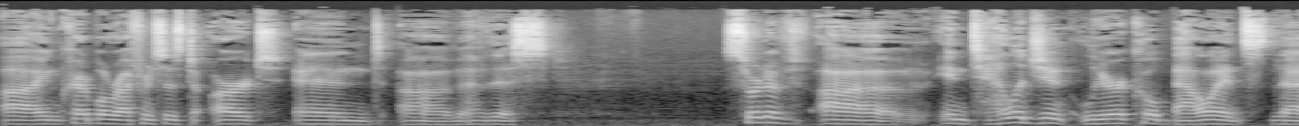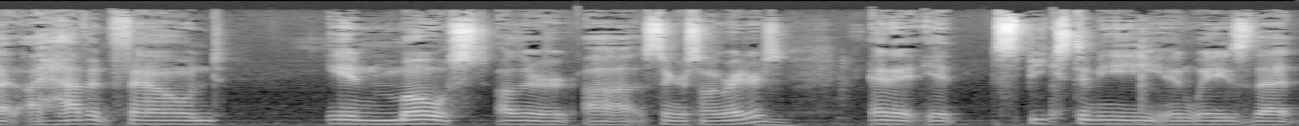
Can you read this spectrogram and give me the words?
uh, incredible references to art and um, have this sort of uh, intelligent lyrical balance that I haven't found in most other uh, singer songwriters, and it, it speaks to me in ways that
